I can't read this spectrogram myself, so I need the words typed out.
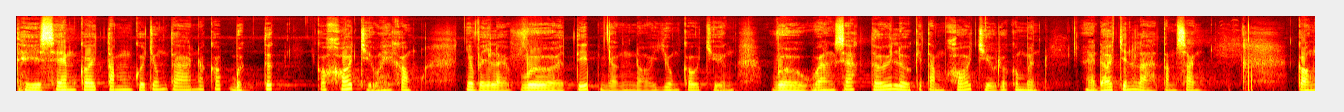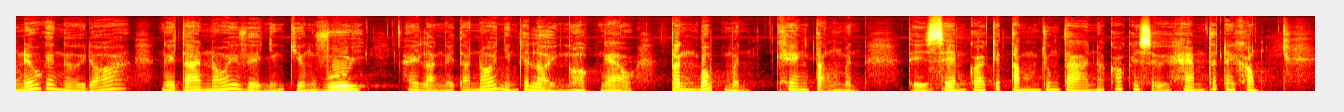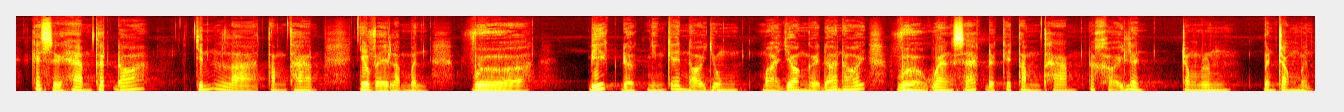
thì xem coi tâm của chúng ta nó có bực tức có khó chịu hay không. Như vậy là vừa tiếp nhận nội dung câu chuyện vừa quan sát tới luôn cái tâm khó chịu đó của mình. À, đó chính là tâm sân còn nếu cái người đó, người ta nói về những chuyện vui, hay là người ta nói những cái lời ngọt ngào, tân bốc mình, khen tặng mình, thì xem coi cái tâm chúng ta nó có cái sự ham thích hay không. Cái sự ham thích đó chính là tâm tham. Như vậy là mình vừa biết được những cái nội dung mà do người đó nói, vừa quan sát được cái tâm tham nó khởi lên trong, bên trong mình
